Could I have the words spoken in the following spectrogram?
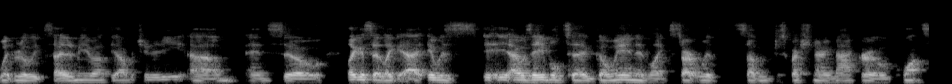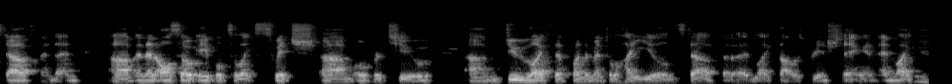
what really excited me about the opportunity. Um, and so, like I said, like I, it was, it, I was able to go in and like start with some discretionary macro quant stuff, and then um, and then also able to like switch um, over to um, do like the fundamental high yield stuff that I like thought was pretty interesting, and and like mm.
